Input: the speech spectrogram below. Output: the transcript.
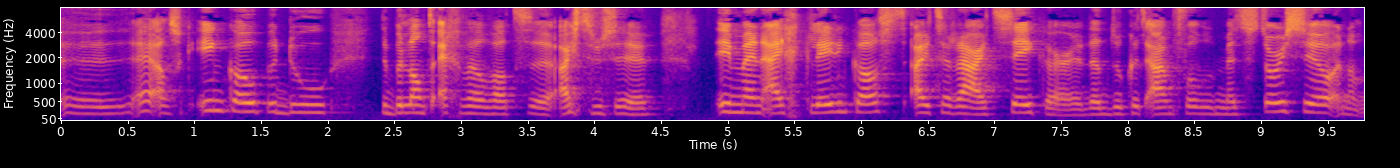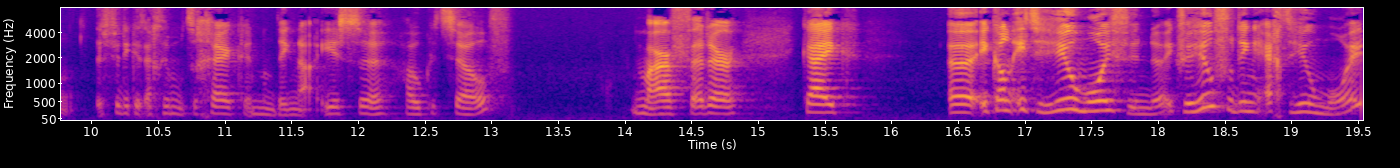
Uh, hè, als ik inkopen doe, er belandt echt wel wat items in mijn eigen kledingkast. Uiteraard, zeker. Dan doe ik het aan bijvoorbeeld met Story Sale. En dan vind ik het echt helemaal te gek. En dan denk ik, nou, eerst uh, hou ik het zelf. Maar verder, kijk, uh, ik kan iets heel mooi vinden. Ik vind heel veel dingen echt heel mooi.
